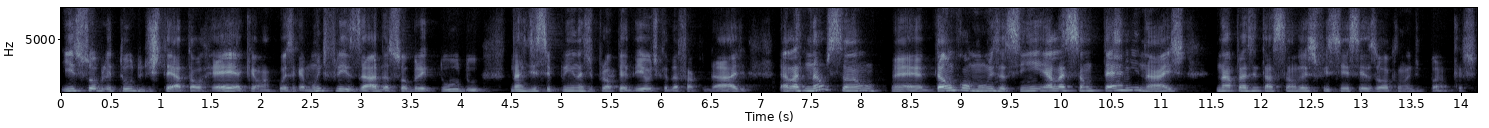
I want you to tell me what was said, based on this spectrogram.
e, sobretudo, de esteatorreia, que é uma coisa que é muito frisada, sobretudo nas disciplinas de propedêutica da faculdade, elas não são é, tão comuns assim, elas são terminais na apresentação da insuficiência exócrina de pâncreas.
